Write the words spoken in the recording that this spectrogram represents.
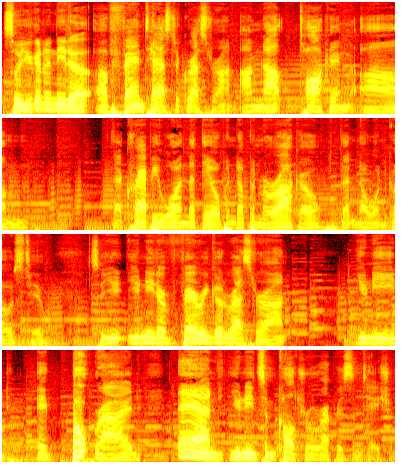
So you're gonna need a, a fantastic restaurant. I'm not talking um, that crappy one that they opened up in Morocco that no one goes to. So you, you need a very good restaurant. You need a boat ride, and you need some cultural representation.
